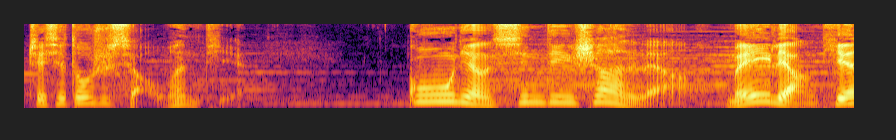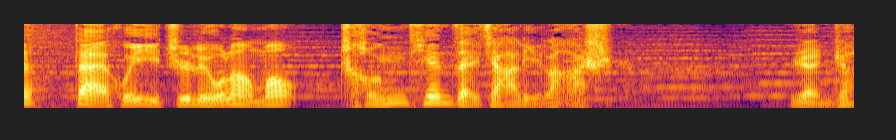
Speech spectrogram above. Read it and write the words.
这些都是小问题。姑娘心地善良，没两天带回一只流浪猫，成天在家里拉屎，忍着。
